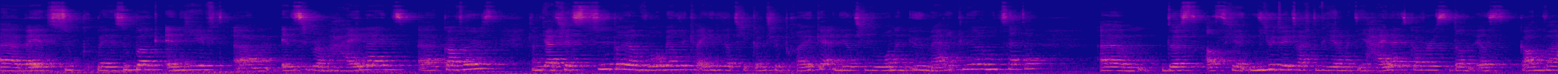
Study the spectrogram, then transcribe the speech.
uh, bij, het zoek, bij de zoekbalk ingeeft um, Instagram highlight uh, covers, dan gaat je super veel voorbeelden krijgen die dat je kunt gebruiken en die dat je gewoon in uw merkkleuren moet zetten. Um, dus als je niet goed weet waar te beginnen met die highlight covers, dan is Canva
